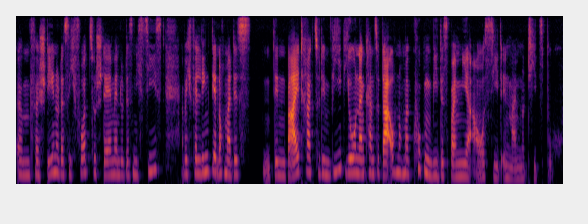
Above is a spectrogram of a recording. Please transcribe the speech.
ähm, verstehen oder sich vorzustellen, wenn du das nicht siehst. Aber ich verlinke dir nochmal das, den Beitrag zu dem Video und dann kannst du da auch nochmal gucken, wie das bei mir aussieht in meinem Notizbuch.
